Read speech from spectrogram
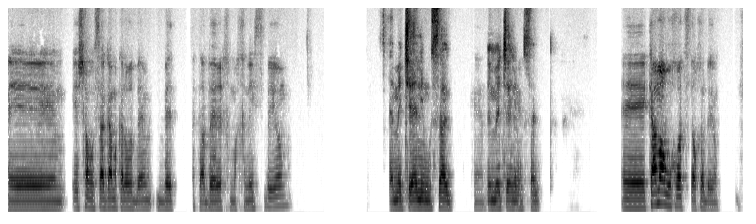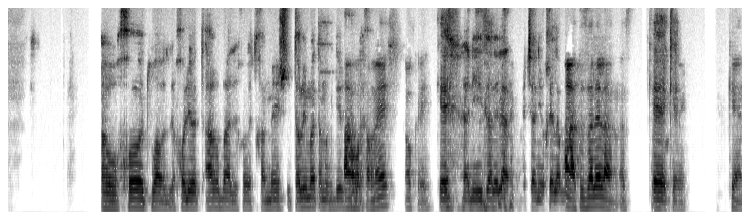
אה, יש לך מושג כמה קלוריות אתה בערך מכניס ביום? האמת שאין לי מושג, כן. באמת שאין לי אוקיי. מושג. אה, כמה ארוחות אתה אוכל ביום? ארוחות, וואו, זה יכול להיות ארבע, זה יכול להיות חמש, זה תלוי מה אתה מגדיר. ארבע, חמש? אוקיי. כן, אני זללן, באמת שאני אוכל המון. אה, אתה זללן, אז... כן. כן. כן.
